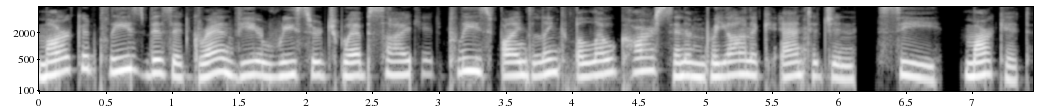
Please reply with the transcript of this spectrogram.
market please visit Grandview Research website please find link below carcinoembryonic antigen C market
